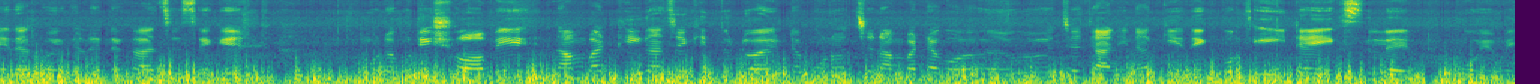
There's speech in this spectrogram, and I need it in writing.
এই দেখো, এখানে লেখা আছে সেকেন্ড মোটামুটি সবই নাম্বার ঠিক আছে, কিন্তু ড্রয়িংটা মনে হচ্ছে নাম্বারটা হয়েছে, জানি না, গিয়ে দেখব। এইটা এক্সিলেন্ট হইবে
